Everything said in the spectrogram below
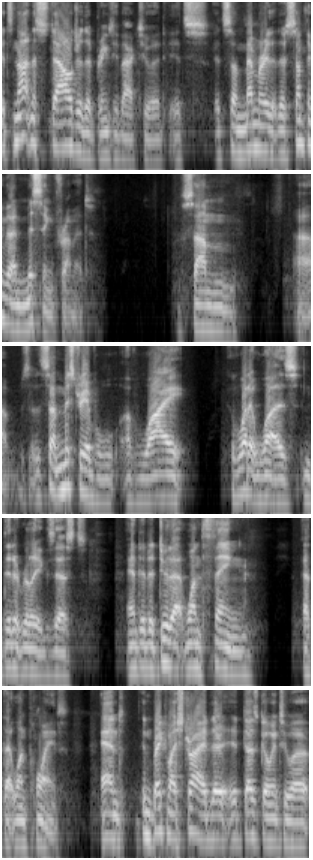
It's not nostalgia that brings me back to it. It's it's a memory that there's something that I'm missing from it. Some, uh, some mystery of of why, of what it was. Did it really exist, and did it do that one thing at that one point? And in Break My Stride, there it does go into a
